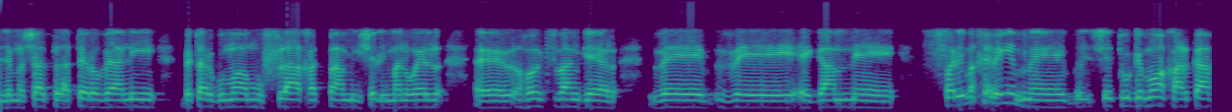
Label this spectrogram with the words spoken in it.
למשל פלטרו ואני בתרגומו המופלא החד פעמי של עמנואל אה, הולצוונגר וגם אה, ספרים אחרים שתורגמו אחר כך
